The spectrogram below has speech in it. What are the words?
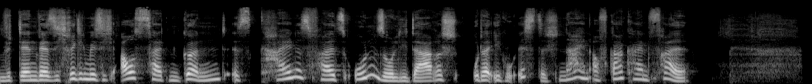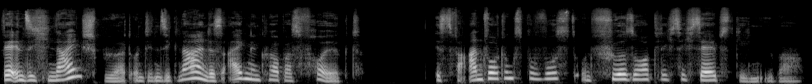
Denn wer sich regelmäßig Auszeiten gönnt, ist keinesfalls unsolidarisch oder egoistisch. Nein, auf gar keinen Fall. Wer in sich hineinspürt und den Signalen des eigenen Körpers folgt, ist verantwortungsbewusst und fürsorglich sich selbst gegenüber.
